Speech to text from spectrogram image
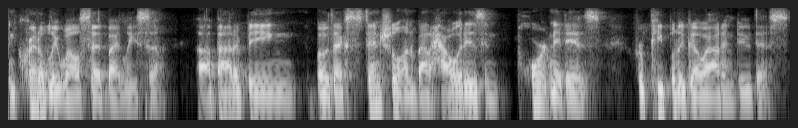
incredibly well said by Lisa uh, about it being both existential and about how it is important it is for people to go out and do this.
